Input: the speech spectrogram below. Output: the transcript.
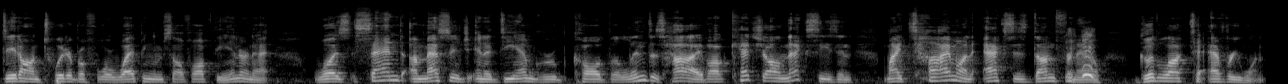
did on Twitter before wiping himself off the internet was send a message in a DM group called the Linda's Hive. I'll catch y'all next season. My time on X is done for now. Good luck to everyone.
